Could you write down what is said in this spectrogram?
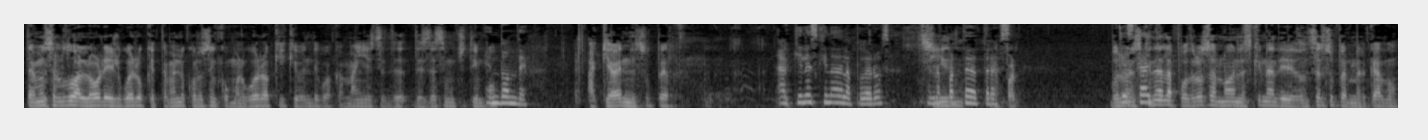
También un saludo a Lore, el güero, que también lo conocen como el güero aquí, que vende guacamayas desde, desde hace mucho tiempo. ¿En dónde? Aquí en el súper. Aquí en la esquina de la poderosa, Sí, en la parte de atrás. Bueno, en la esquina de la Poderosa, no, en la esquina de donde está el supermercado.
